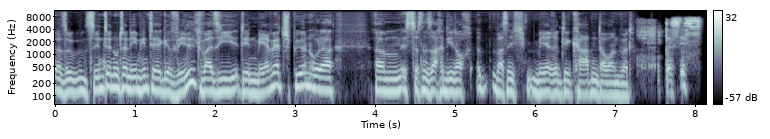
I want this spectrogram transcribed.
also sind denn Unternehmen hinterher gewillt, weil sie den Mehrwert spüren oder ähm, ist das eine Sache, die noch, was nicht, mehrere Dekaden dauern wird? Das ist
